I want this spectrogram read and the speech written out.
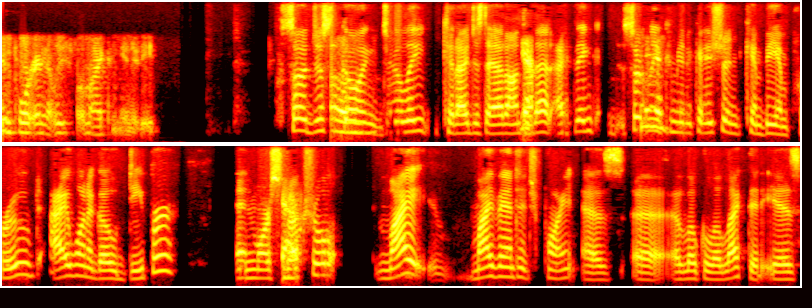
important, at least for my community. So just Um, going, Julie, could I just add on yeah. to that? I think certainly yeah. communication can be improved. I want to go deeper and more structural. My my vantage point as a, a local elected is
